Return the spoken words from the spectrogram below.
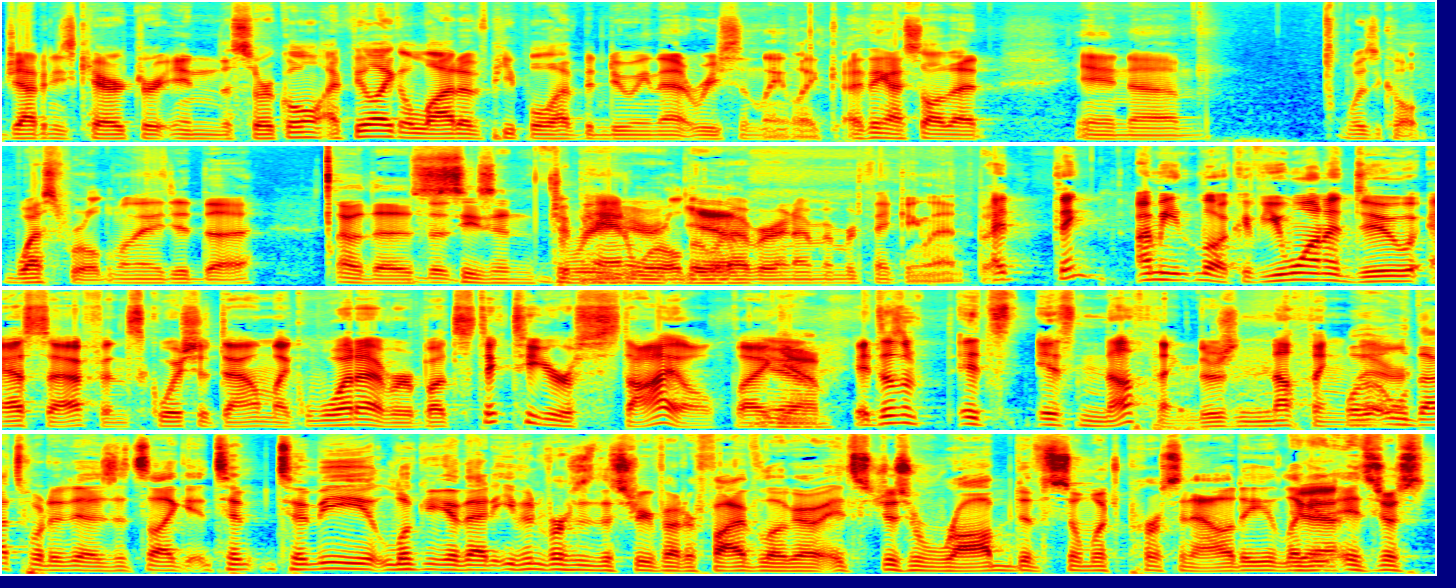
Japanese character in the circle. I feel like a lot of people have been doing that recently. Like I think I saw that in um, what's it called Westworld when they did the Oh, the, the season Japan or- world or yeah. whatever, and I remember thinking that. But I think. I mean, look, if you want to do SF and squish it down, like whatever, but stick to your style. Like, Yeah. it doesn't. It's it's nothing. There's nothing Well, there. well, that's what it is. It's like to to me, looking at that, even versus the Street Fighter Five logo, it's just robbed of so much personality. Like Yeah. it, it's just,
